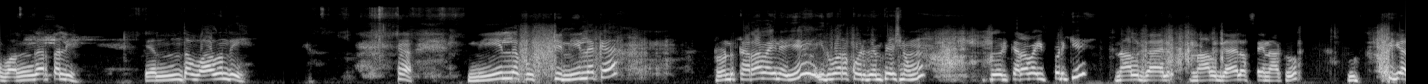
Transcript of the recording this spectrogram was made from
బంగారు తల్లి. ఎంత బాగుంది. నీళ్ళకు ఉట్టి నీళ్ళకే రెండు ఖరాబ్ అయినాయి. ఇది వరకు ఒకటి చంపేసినాము. ఇప్పుడు ఖరాబ్ అయ్యి ఇప్పటికి నాలుగు గాయలు నాలుగు గాయలు వస్తాయి నాకు. ఉట్టిగా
